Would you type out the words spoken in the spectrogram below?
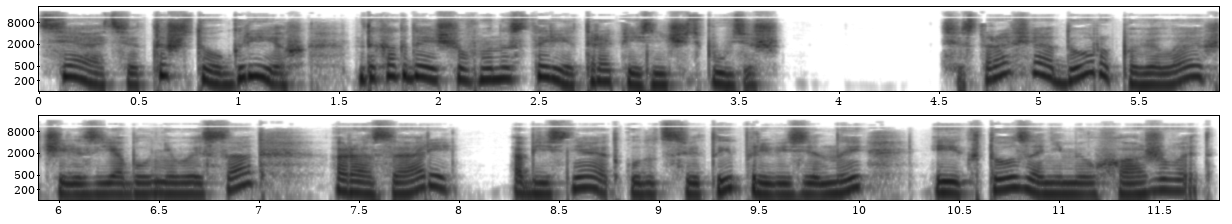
«Тятя, ты что, грех? Да когда еще в монастыре трапезничать будешь?» Сестра Феодора повела их через яблоневый сад, розарий, объясняя, откуда цветы привезены и кто за ними ухаживает.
